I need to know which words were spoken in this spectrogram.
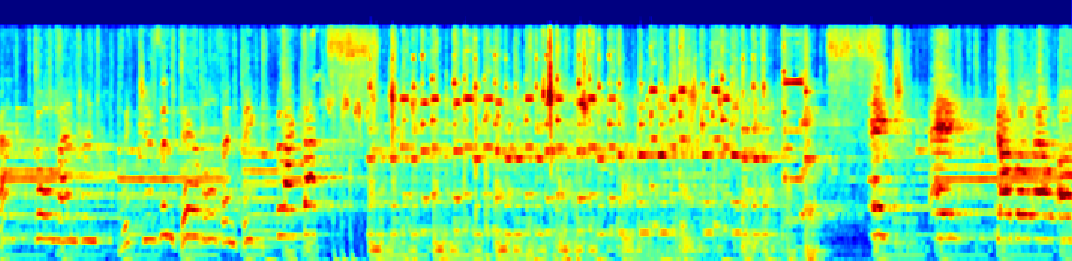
Jack-o'-lanterns, witches and devils and big black bats. H A double L O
